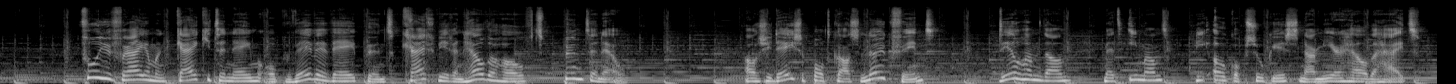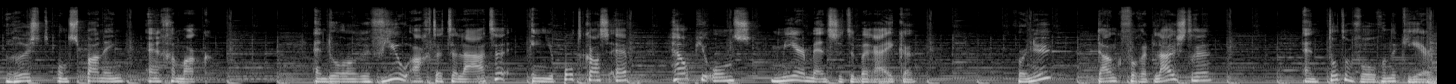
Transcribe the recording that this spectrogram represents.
Voel je vrij om een kijkje te nemen op www.krijgweerenhelderhoofd.nl. Als je deze podcast leuk vindt, deel hem dan met iemand die ook op zoek is naar meer helderheid, rust, ontspanning en gemak. En door een review achter te laten in je podcast-app help je ons meer mensen te bereiken. Voor nu, dank voor het luisteren en tot een volgende keer.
